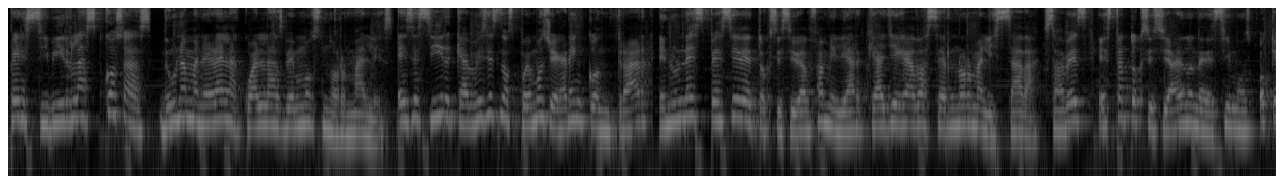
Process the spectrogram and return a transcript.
percibir las cosas de una manera en la cual las vemos normales. Es decir, que a veces nos podemos llegar a encontrar en una especie de toxicidad familiar que ha llegado a ser normalizada. ¿Sabes? Esta toxicidad en donde decimos, ok,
